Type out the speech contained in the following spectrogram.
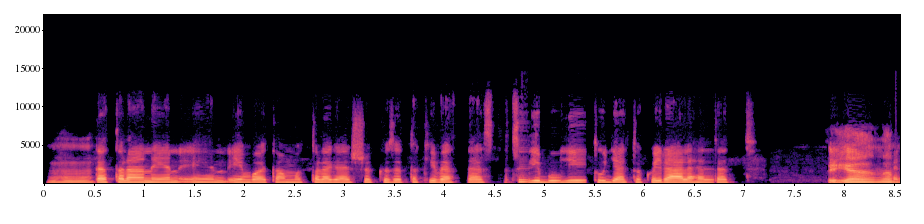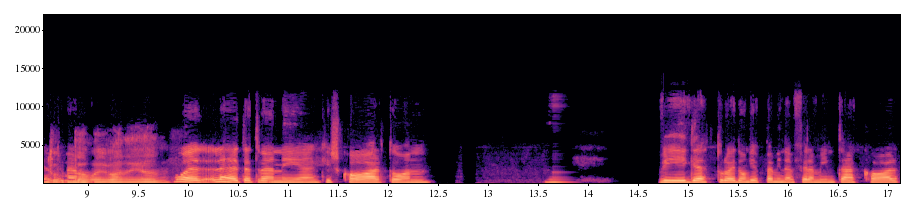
Uh-huh. Tehát talán én, én, én voltam ott a legelsők között, aki vette ezt a cigibugyi. Tudjátok, hogy rá lehetett igen, nem tudtam, hogy van ilyen. Lehetett venni ilyen kis karton véget tulajdonképpen mindenféle mintákkal,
